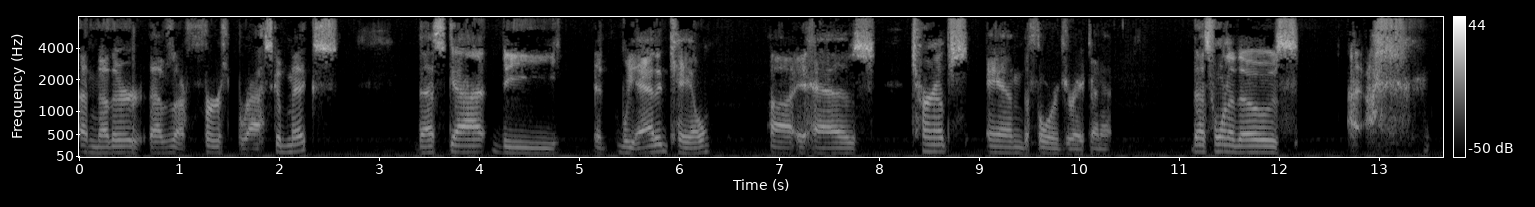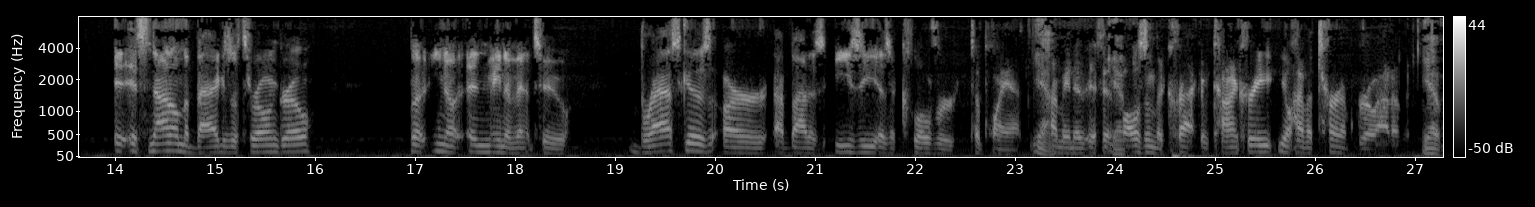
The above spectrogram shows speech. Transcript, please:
another that was our first Brassica mix. That's got the it, we added kale. Uh, it has turnips and the forage rape in it. That's one of those. I, I, it's not on the bags of throw and grow, but you know, in main event too. Brassicas are about as easy as a clover to plant. Yeah. I mean, if, if it Yep. falls in the crack of concrete, you'll have a turnip grow out of it. Yep.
